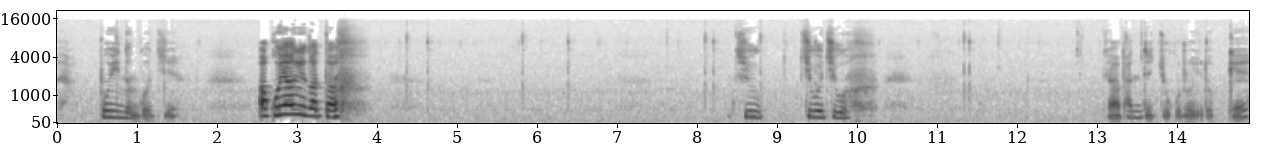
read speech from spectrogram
왜 안 보이는 거지? 아, 고양이 같아. 지우, 지워, 지워. 자, 반대쪽으로 이렇게.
